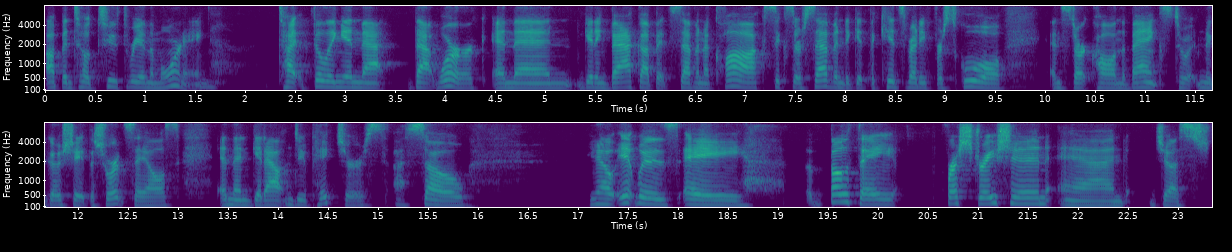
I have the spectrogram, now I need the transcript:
up until two, three in the morning, filling in that that work and then getting back up at seven o'clock, six or seven to get the kids ready for school and start calling the banks to negotiate the short sales and then get out and do pictures. Uh, so, you know, it was a both a frustration and just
